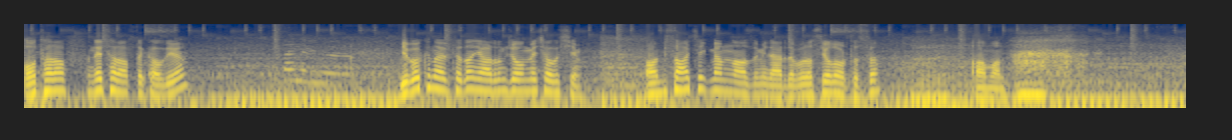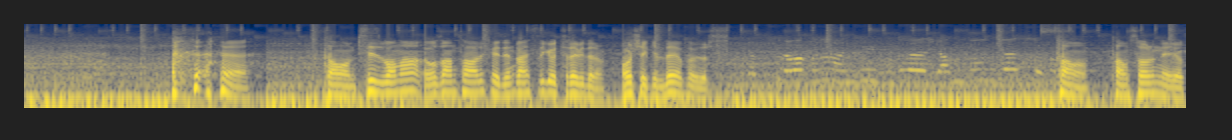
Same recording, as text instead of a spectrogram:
O taraf ne tarafta kalıyor? ben de bilmiyorum. Bir bakın haritadan yardımcı olmaya çalışayım. Ama bir sağa çekmem lazım ileride. Burası yol ortası. Aman. tamam siz bana o zaman tarif edin. Ben sizi götürebilirim. O şekilde yapabiliriz. Ya kusura bakmayın ama hani dedim burada da yalnız olunca şey yapamam. Tamam. Tam sorun ne yok.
